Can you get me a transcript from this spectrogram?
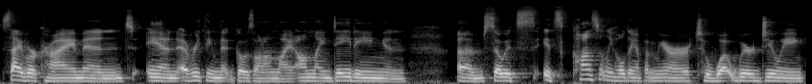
cybercrime and and everything that goes on online online dating and um, so it's it's constantly holding up a mirror to what we're doing.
